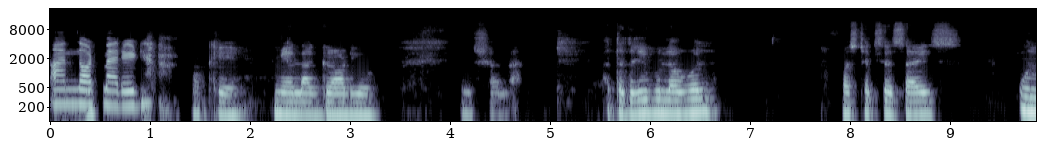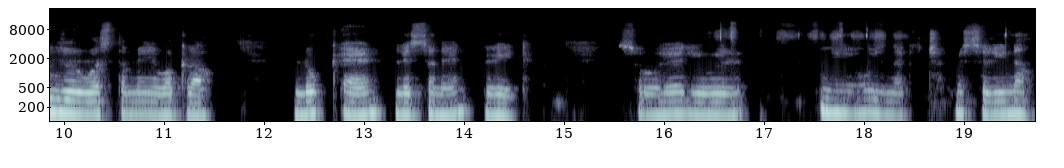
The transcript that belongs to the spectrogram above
I'm not married. Okay, may Allah grant you, inshallah. التدريب الأول First exercise, unzur vastame vakra. Look and listen and read. So here you will, who is next? Miss Serena.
